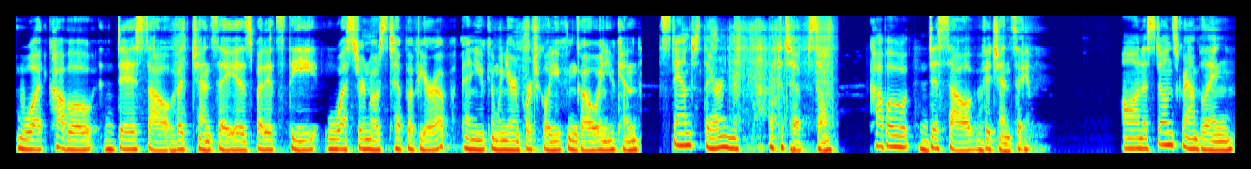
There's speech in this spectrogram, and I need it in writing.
what Cabo de São Vicente is, but it's the westernmost tip of Europe. And you can, when you're in Portugal, you can go and you can stand there and you're at the tip. So Cabo de São Vicente. On a stone scrambling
